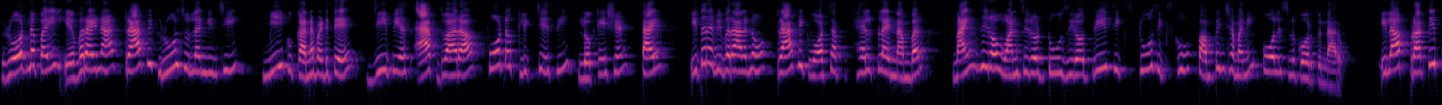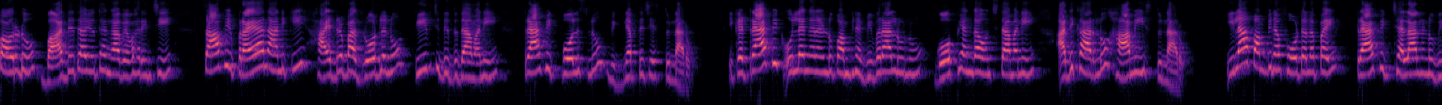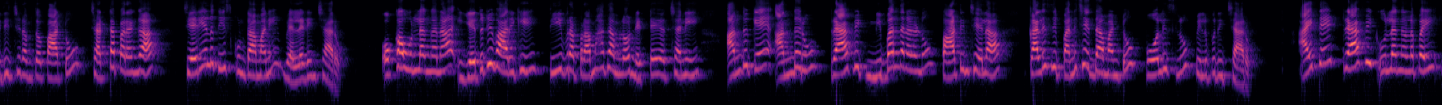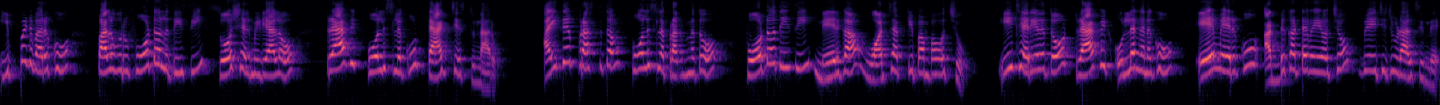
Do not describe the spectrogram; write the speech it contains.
రోడ్లపై ఎవరైనా ట్రాఫిక్ రూల్స్ ఉల్లంఘించి మీకు కనబడితే జీపీఎస్ యాప్ ద్వారా ఫోటో క్లిక్ చేసి లొకేషన్ టైం ఇతర వివరాలను traffic WhatsApp help line number nine zero one zero two zero three six two సిక్స్కు పంపించమని పోలీసులు కోరుతున్నారు. ఇలా ప్రతి పౌరుడు బాధ్యతాయుతంగా వ్యవహరించి సాఫీ ప్రయాణానికి హైదరాబాద్ రోడ్లను తీర్చిదిద్దుదామని ట్రాఫిక్ పోలీసులు విజ్ఞప్తి చేస్తున్నారు. ఇక ట్రాఫిక్ ఉల్లంఘనలను పంపిన వివరాలను గోప్యంగా ఉంచుతామని అధికారులు హామీ ఇస్తున్నారు. ఇలా పంపిన ఫోటోలపై ట్రాఫిక్ చలాలను విధించడంతో పాటు చట్టపరంగా చర్యలు తీసుకుంటామని వెల్లడించారు. ఒక ఉల్లంఘన ఎదుటి వారికి తీవ్ర ప్రమాదంలో నెట్టేయొచ్చని అందుకే అందరూ ట్రాఫిక్ నిబంధనలను పాటించేలా కలిసి పనిచేద్దామంటూ పోలీసులు పిలుపునిచ్చారు. అయితే ట్రాఫిక్ ఉల్లంఘనలపై ఇప్పటి వరకు పలువురు ఫోటోలు తీసి సోషల్ మీడియాలో ట్రాఫిక్ పోలీసులకు ట్యాగ్ చేస్తున్నారు. అయితే ప్రస్తుతం పోలీసుల ప్రకటనతో ఫోటో తీసి నేరుగా వాట్సాప్కి పంపవచ్చు. ఈ చర్యలతో ట్రాఫిక్ ఉల్లంఘనకు ఏ మేరకు అడ్డుకట్ట వేయవచ్చో వేచి చూడాల్సిందే.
